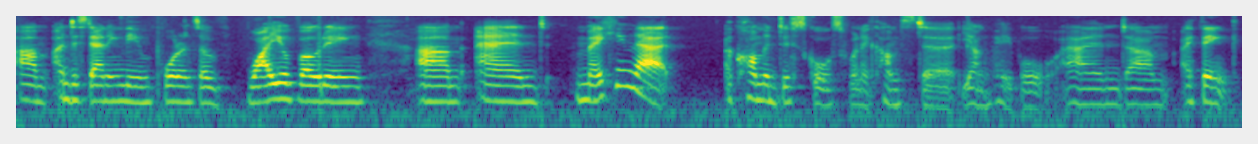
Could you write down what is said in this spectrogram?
um, understanding the importance of why you're voting, um, and making that a common discourse when it comes to young people. And um, I think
